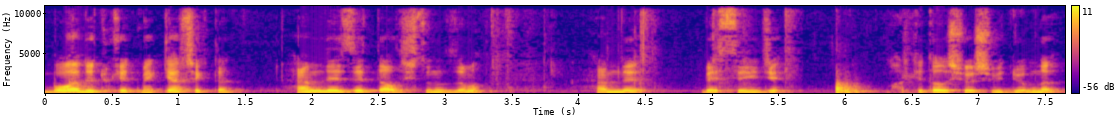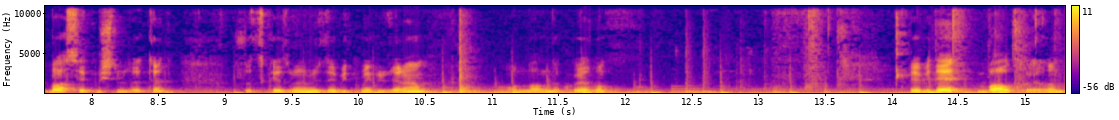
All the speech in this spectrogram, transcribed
bu halde tüketmek gerçekten hem lezzetli alıştığınız zaman hem de besleyici. Market alışverişi videomda bahsetmiştim zaten. Fıstık ezmemiz de bitmek üzere ama ondan da koyalım. Ve bir de bal koyalım.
